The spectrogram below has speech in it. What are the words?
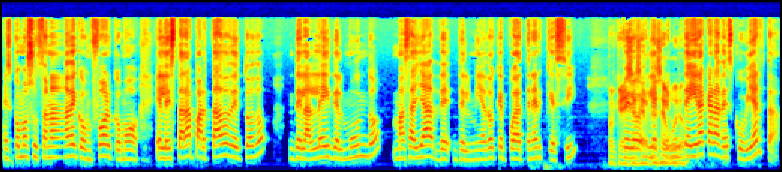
es como su zona de confort, como el estar apartado de todo, de la ley del mundo, más allá del miedo que pueda tener, que sí, Porque pero se le seguro. permite ir a cara descubierta.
